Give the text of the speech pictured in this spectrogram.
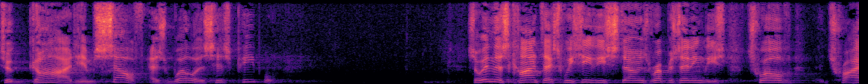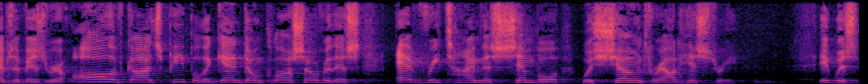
to God Himself as well as His people. So, in this context, we see these stones representing these 12 tribes of Israel, all of God's people. Again, don't gloss over this. Every time this symbol was shown throughout history, it was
